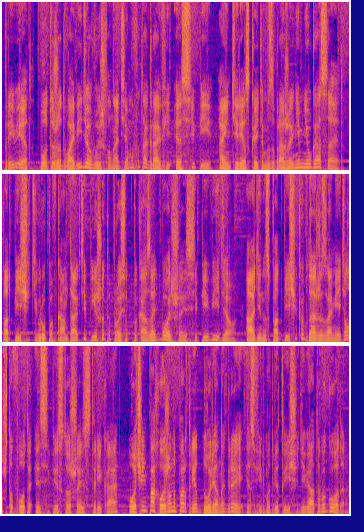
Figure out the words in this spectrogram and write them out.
привет! Вот уже два видео вышло на тему фотографий SCP, а интерес к этим изображениям не угасает. Подписчики группы ВКонтакте пишут и просят показать больше SCP-видео. А один из подписчиков даже заметил, что фото SCP-106 старика очень похоже на портрет Дориана Грея из фильма 2009 года.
